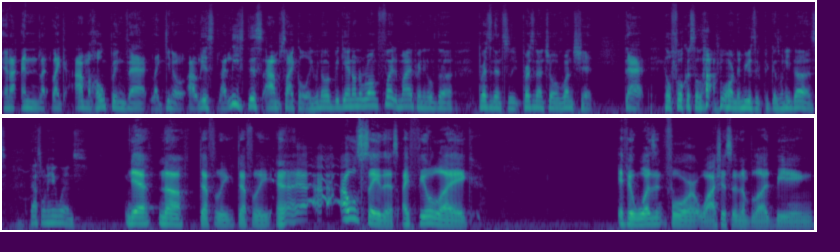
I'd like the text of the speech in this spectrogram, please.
And I and like, like I'm hoping that like you know at least at least this album cycle, even though it began on the wrong foot in my opinion with the presidential presidential run shit, that he'll focus a lot more on the music because when he does, that's when he wins. Yeah, no, definitely, definitely. And I, I, I will say this: I feel like if it wasn't for Wash Us in the Blood" being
